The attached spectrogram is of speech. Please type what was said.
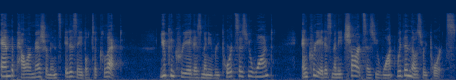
and the power measurements it is able to collect. You can create as many reports as you want and create as many charts as you want within those reports.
